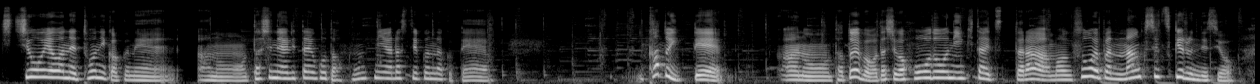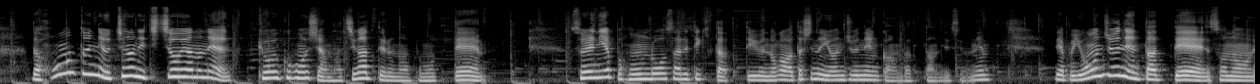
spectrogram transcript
父親はね、とにかくね、あの、私のやりたいことは本当にやらせてくれなくて、かといって、あの、例えば私が報道に行きたいっつったら、まあ、そうやっぱり難癖つけるんですよ。だから本当にね、うちのね、父親のね、教育方針は間違ってるなと思って、それにやっぱ翻弄されてきたっていうのが私の40年間だったんですよね。で、やっぱ40年経って、その、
